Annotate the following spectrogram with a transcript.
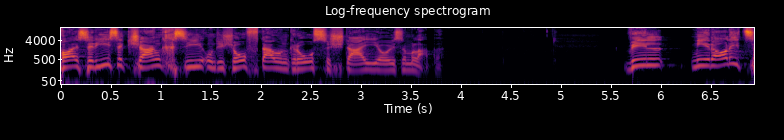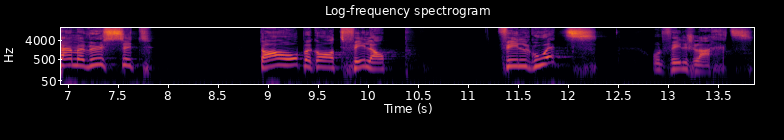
kann ein riesiges Geschenk sein und ist oft auch ein grosser Stein in unserem Leben. Weil wir alle zusammen wissen, da oben geht viel ab. Viel Gutes und viel Schlechtes.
